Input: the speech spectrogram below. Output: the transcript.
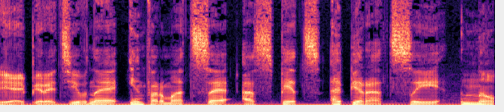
и оперативная информация о спецоперации на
